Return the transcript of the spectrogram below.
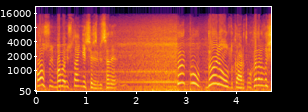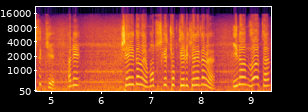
Olsun baba üstten geçeriz biz hani. Böyle bu böyle olduk artık. O kadar alıştık ki. Hani şey deme motosiklet çok tehlikeli deme. İnan zaten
